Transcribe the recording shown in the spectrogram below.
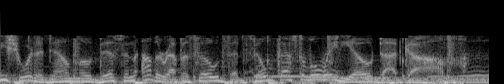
Be sure to download this and other episodes at filmfestivalradio.com.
